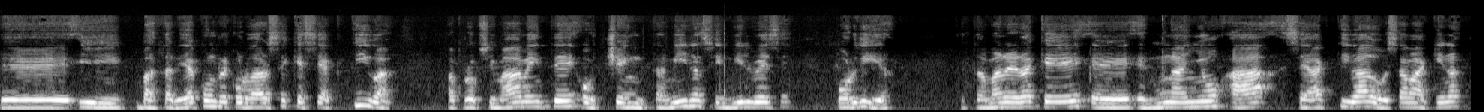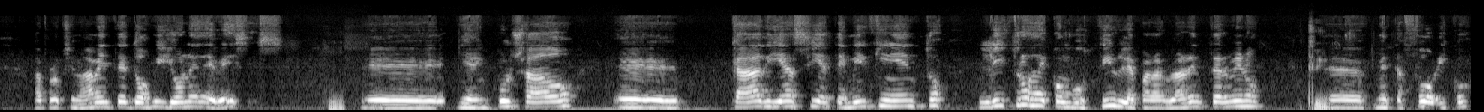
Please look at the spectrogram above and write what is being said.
Eh, y bastaría con recordarse que se activa aproximadamente 80 mil a 100 mil veces por día de tal manera que eh, en un año ha, se ha activado esa máquina aproximadamente 2 billones de veces mm. eh, y ha impulsado eh, cada día 7.500 litros de combustible, para hablar en términos metafóricos,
